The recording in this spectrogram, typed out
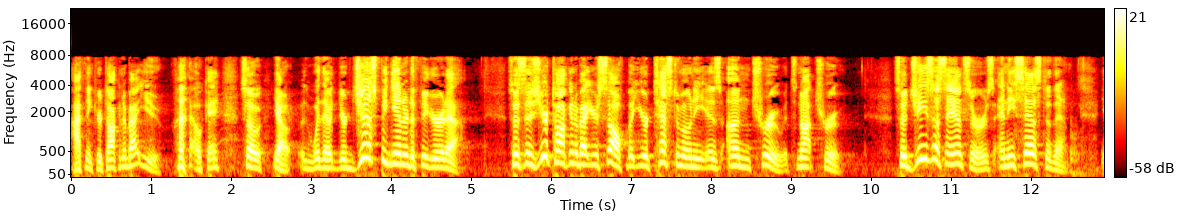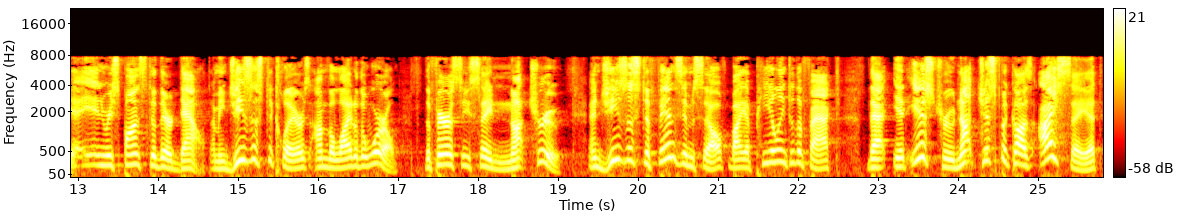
I think you're talking about you. okay? So, yeah, they're just beginning to figure it out. So it says, you're talking about yourself, but your testimony is untrue. It's not true. So Jesus answers, and he says to them, in response to their doubt, I mean, Jesus declares, I'm the light of the world. The Pharisees say, not true. And Jesus defends himself by appealing to the fact that it is true, not just because I say it,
